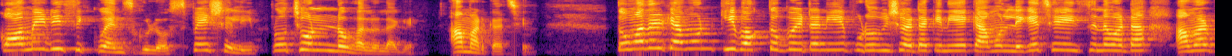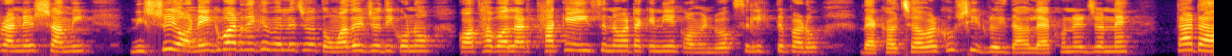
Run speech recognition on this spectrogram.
কমেডি সিকোয়েন্সগুলো স্পেশালি প্রচণ্ড ভালো লাগে, আমার কাছে। তোমাদের কেমন? কি বক্তব্য এটা নিয়ে? পুরো বিষয়টাকে নিয়ে কেমন লেগেছে এই সিনেমাটা? আমার প্রাণের স্বামী নিশ্চয়ই অনেকবার দেখে ফেলেছো। তোমাদের যদি কোনো কথা বলার থাকে এই সিনেমাটাকে নিয়ে কমেন্ট বক্সে লিখতে পারো। দেখা হচ্ছে আবার খুব শীঘ্রই। তাহলে এখনের জন্যে টাটা!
